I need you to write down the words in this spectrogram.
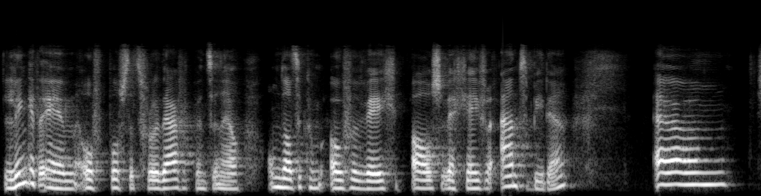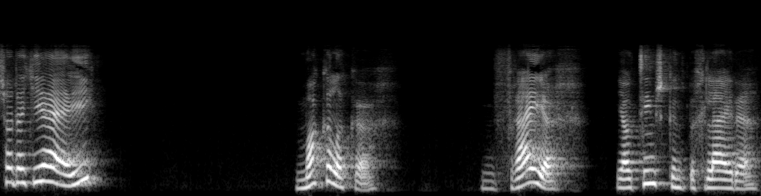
LinkedIn of post.flordaver.nl, omdat ik hem overweeg als weggever aan te bieden. Um, zodat jij makkelijker, vrijer jouw teams kunt begeleiden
